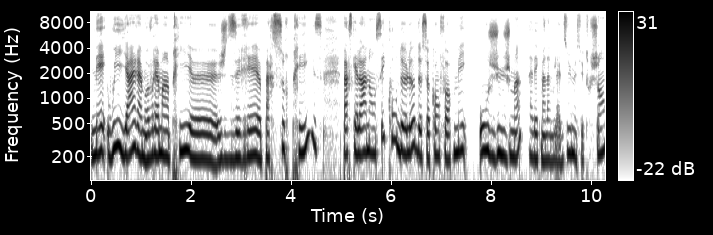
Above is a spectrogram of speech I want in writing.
Mais oui, hier, elle m'a vraiment pris, euh, je dirais, par surprise, parce qu'elle a annoncé qu'au-delà de se conformer au jugement avec Mme Gladu, M. Truchon,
